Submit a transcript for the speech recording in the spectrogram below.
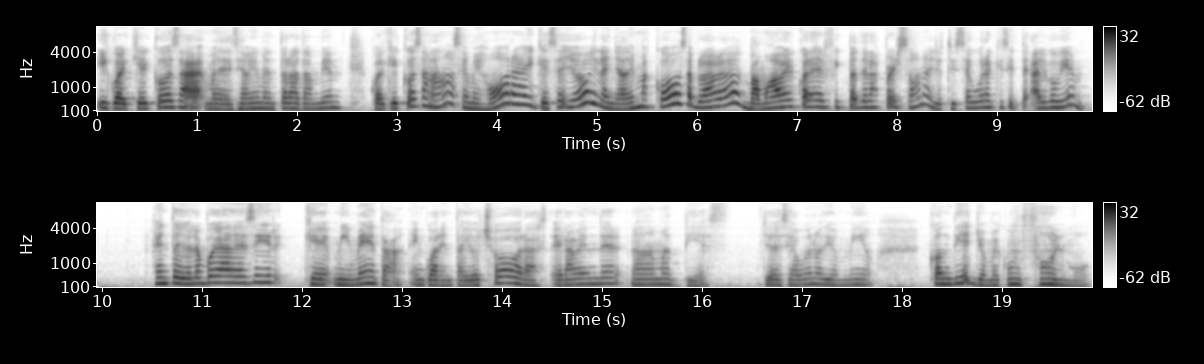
y cualquier cosa, me decía mi mentora también, cualquier cosa, nada, se mejora y qué sé yo, y le añades más cosas, bla, bla, bla. Vamos a ver cuál es el feedback de las personas. Yo estoy segura que hiciste algo bien. Gente, yo les voy a decir que mi meta en 48 horas era vender nada más 10. Yo decía, bueno, Dios mío, con 10 yo me conformo.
